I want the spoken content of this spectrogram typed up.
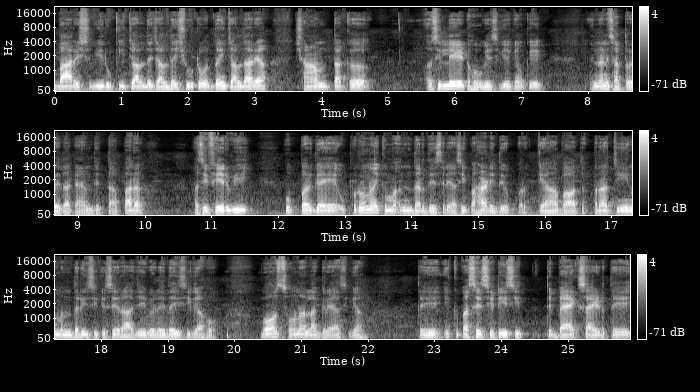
ਬਾਰਿਸ਼ ਵੀ ਰੁਕੀ, ਚੱਲਦੇ ਚੱਲਦੇ ਸ਼ੂਟ ਉਦਾਂ ਹੀ ਚੱਲਦਾ ਰਿਹਾ। ਸ਼ਾਮ ਤੱਕ ਅਸੀਂ ਲੇਟ ਹੋ ਗਏ ਸੀਗੇ, ਕਿਉਂਕਿ ਇਹਨਾਂ ਨੇ 7 ਵਜੇ ਦਾ ਟਾਈਮ ਦਿੱਤਾ, ਪਰ ਅਸੀਂ ਫੇਰ ਵੀ ਉੱਪਰ ਗਏ, ਉੱਪਰੋਂ ਨਾ ਇੱਕ ਮੰਦਿਰ ਦਿਸ ਰਿਹਾ ਸੀ ਪਹਾੜੀ ਦੇ ਉੱਪਰ। ਕਿਆ ਬਾਤ, ਪ੍ਰਾਚੀਨ ਮੰਦਿਰ ਹੀ ਸੀ, ਕਿਸੇ ਰਾਜੇ ਵੇਲੇ ਦਾ ਹੀ ਸੀਗਾ ਉਹ। ਬਹੁਤ ਸੋਹਣਾ ਲੱਗ ਰਿਹਾ ਸੀਗਾ। ਤੇ ਇੱਕ ਪਾਸੇ ਸਿਟੀ ਸੀ ਤੇ ਬੈਕ ਸਾਈਡ ਤੇ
